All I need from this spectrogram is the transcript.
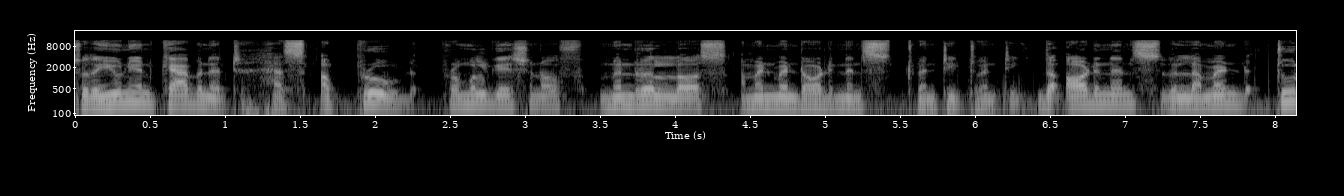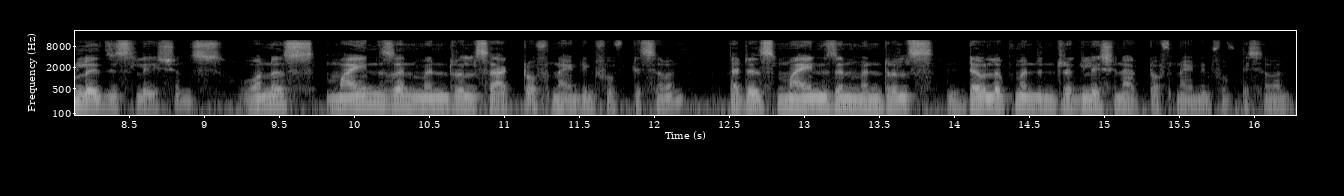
So the Union Cabinet has approved promulgation of Mineral Laws Amendment Ordinance 2020. The ordinance will amend two legislations. One is Mines and Minerals Act of 1957, that is Mines and Minerals Development and Regulation Act of 1957.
